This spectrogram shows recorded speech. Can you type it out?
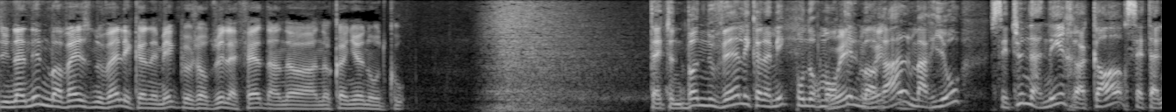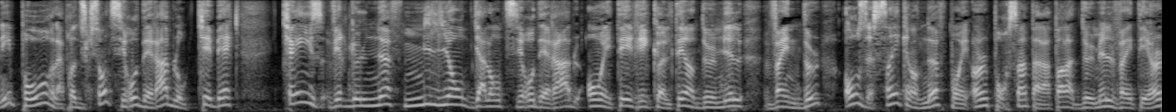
une, année de mauvaises nouvelles économiques, puis aujourd'hui, la Fed en a, en a cogné un autre coup peut-être une bonne nouvelle économique pour nous remonter le moral. Mario, c'est une année record cette année pour la production de sirop d'érable au Québec. 15,9 millions de gallons de sirop d'érable ont été récoltés en 2022, hausse de 59,1 par rapport à 2021,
